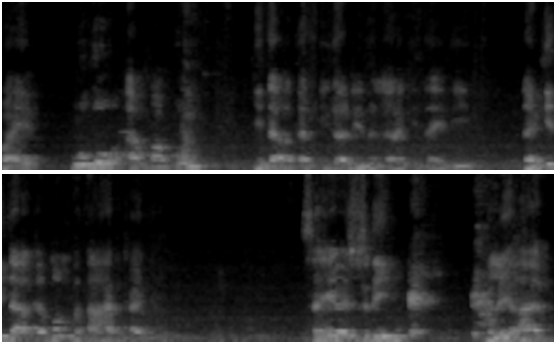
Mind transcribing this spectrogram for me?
baik buruk apapun kita akan tinggal di negara kita ini dan kita akan mempertahankannya. Saya sedih melihat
